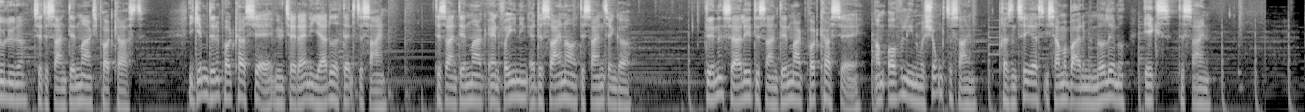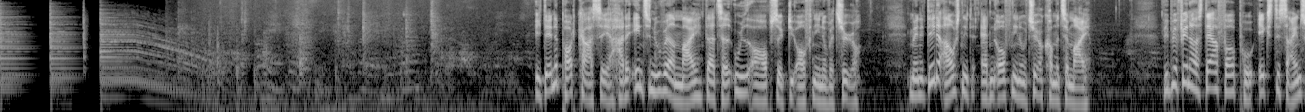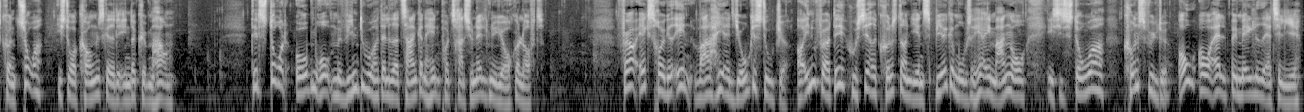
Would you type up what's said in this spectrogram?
Du lytter til Design Danmarks podcast. Igennem denne podcast-serie vil vi tage dig ind i hjertet af dansk design. Design Danmark er en forening af designere og designtænkere. Denne særlige Design Danmark podcast-serie om offentlig innovationsdesign præsenteres i samarbejde med medlemmet X Design. I denne podcast har det indtil nu været mig, der har taget ud og opsøgt de offentlige innovatører. Men i dette afsnit er den offentlige innovatør kommet til mig. Vi befinder os derfor på X Designs kontor i Store Kongensgade i Indre København. Det er et stort åbent rum med vinduer, der leder tankerne hen på et traditionelt New Yorker loft – før X rykkede ind, var der her et yogastudie, og endnu før det huserede kunstneren Jens Birkemose her i mange år i sit store, kunstfyldte og overalt bemalede atelier.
